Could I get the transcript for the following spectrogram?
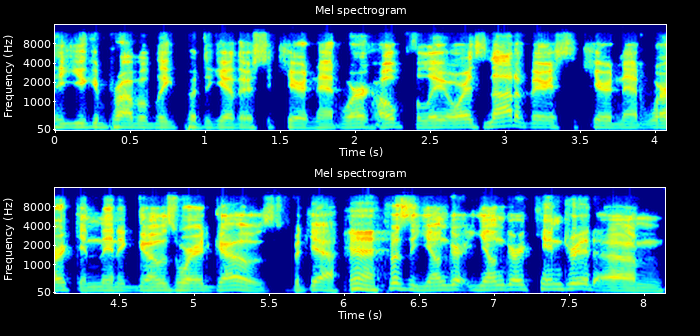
you could probably put together a secured network, hopefully, or it's not a very secure network, and then it goes where it goes. But yeah, Yeah. especially younger, younger kindred, um,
